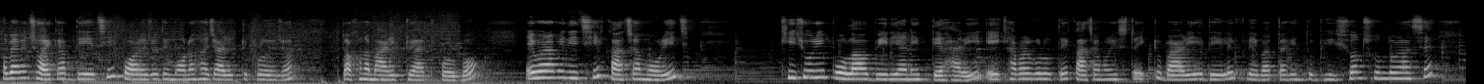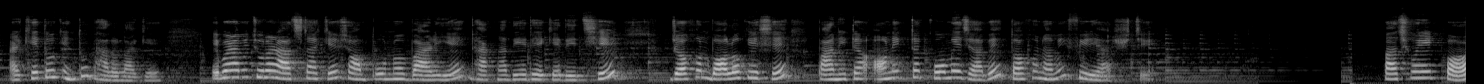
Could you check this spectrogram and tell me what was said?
তবে আমি ছয় কাপ দিয়েছি, পরে যদি মনে হয় যে আর একটু প্রয়োজন, তখন আমি আর একটু অ্যাড করব। এবার আমি দিচ্ছি কাঁচা মরিচ খিচুড়ি, পোলাও, বিরিয়ানি, তেহারি, এই খাবারগুলোতে কাঁচামরিচটা একটু বাড়িয়ে দিলে ফ্লেভারটা কিন্তু ভীষণ সুন্দর আসে আর খেতেও কিন্তু ভালো লাগে। এবার আমি চুলার আঁচটাকে সম্পূর্ণ বাড়িয়ে ঢাকনা দিয়ে ঢেকে দিচ্ছি। যখন বলক এসে পানিটা অনেকটা কমে যাবে তখন আমি ফিরে আসছি। পাঁচ মিনিট পর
